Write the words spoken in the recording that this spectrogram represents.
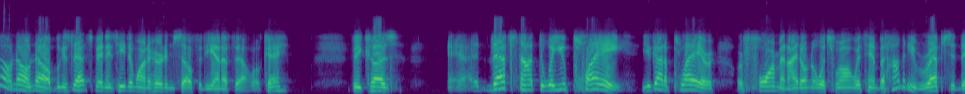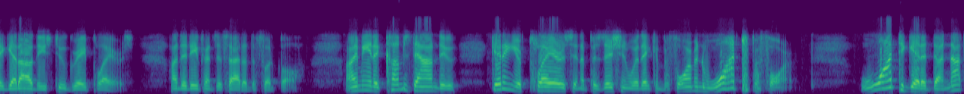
No, no, no, because that's been is he didn't want to hurt himself for the NFL, okay? Because uh, that's not the way you play. You got to play, or or Foreman. I don't know what's wrong with him, but how many reps did they get out of these two great players on the defensive side of the football? I mean, it comes down to getting your players in a position where they can perform and want to perform, want to get it done, not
